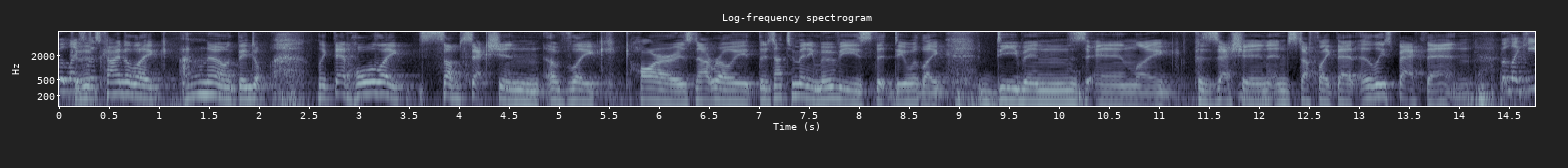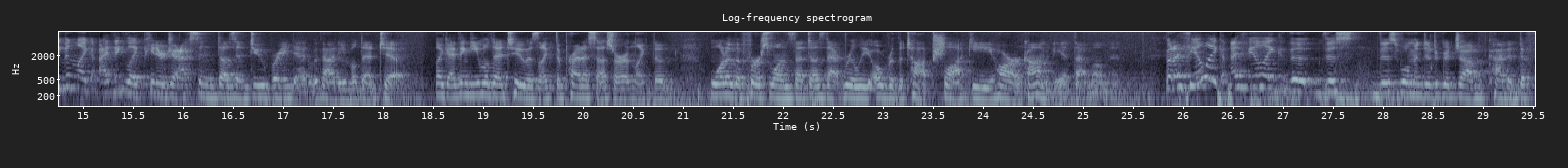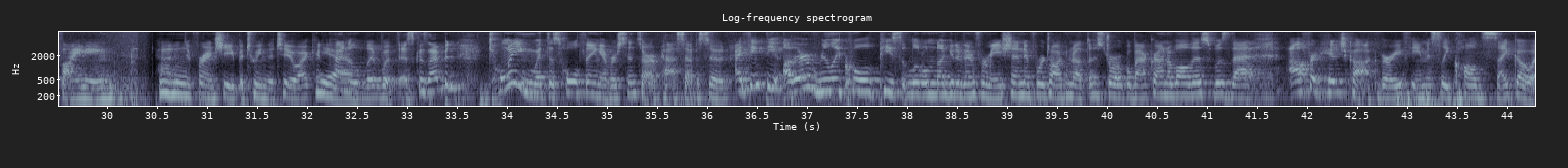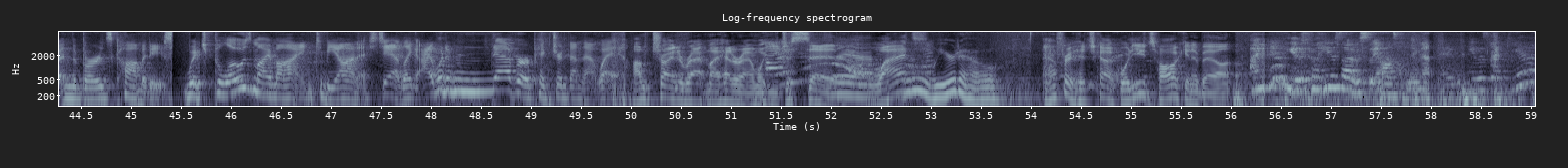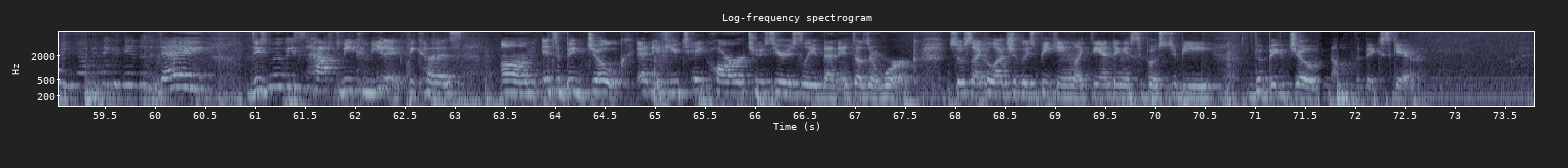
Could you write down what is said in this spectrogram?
But like with, it's kind of like I don't know. They don't like that whole like subsection of like horror is not really. There's not too many movies that deal with like demons and like possession and stuff like that. At least back then. but like even like I think like Peter Jackson doesn't do Brain Dead without Evil Dead 2. Like I think Evil Dead 2 is like the predecessor and like the one of the first ones that does that really over the top schlocky horror comedy at that moment. But I feel like I feel like the this this woman did a good job of kind of defining how to mm-hmm. differentiate between the two. I can Yeah. kind of live with this because I've been toying with this whole thing ever since our past episode. I think the other really cool piece, of little nugget of information, if we're talking about the historical background of all this, was that Alfred Hitchcock very famously called Psycho and the Birds comedies, which blows my mind to be honest. Yeah, like I would have never pictured them that way. I'm trying to wrap my head around what you just said. Yeah. What? What a weirdo. Alfred Hitchcock? What are you talking about? I know he was he was obviously on something that day, but he was like, yeah, you know, I think at the end of the day, these movies have to be comedic because um, it's a big joke, and if you take horror too seriously, then it doesn't work. So psychologically speaking, like the ending is supposed to be the big joke, not the big scare.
